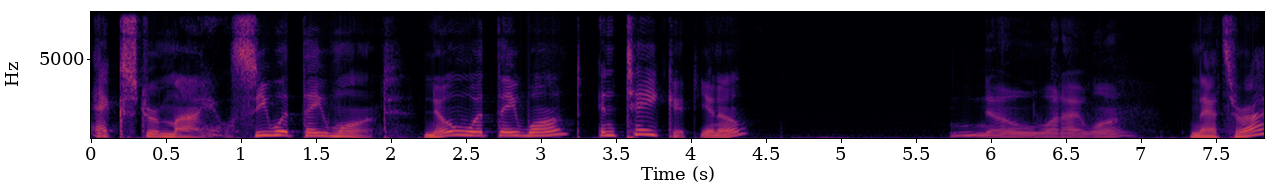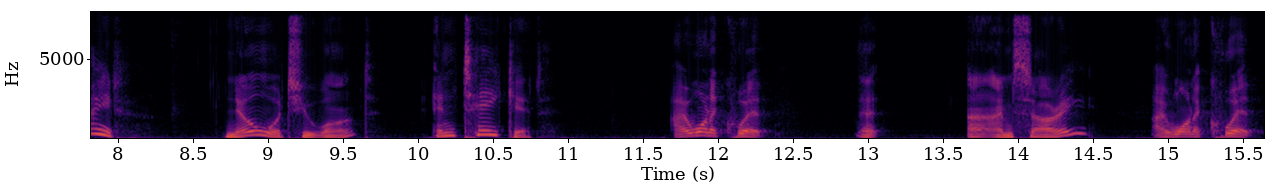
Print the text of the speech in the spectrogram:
extra mile, see what they want, know what they want, and take it, you know? Know what I want? That's right. Know what you want, and take it. I want to quit. Uh, I'm sorry? I want to quit.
